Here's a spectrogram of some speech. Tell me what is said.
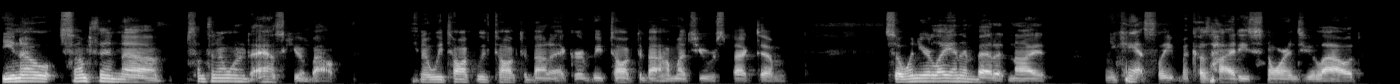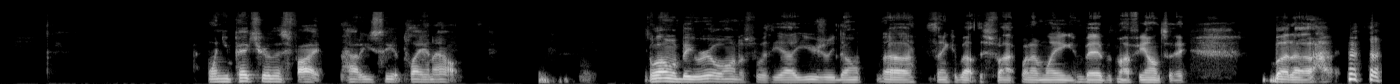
You know, something uh something I wanted to ask you about. You know, we talked we've talked about Eckerd, we've talked about how much you respect him. So when you're laying in bed at night you can't sleep because Heidi's snoring too loud, when you picture this fight, how do you see it playing out? Well, I'm gonna be real honest with you. I usually don't uh, think about this fight when I'm laying in bed with my fiance, but uh,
